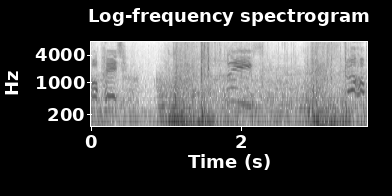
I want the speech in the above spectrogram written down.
Stop it! Please! Stop!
